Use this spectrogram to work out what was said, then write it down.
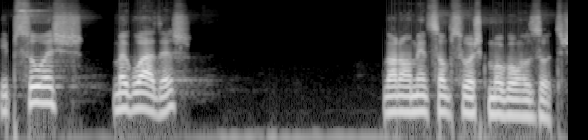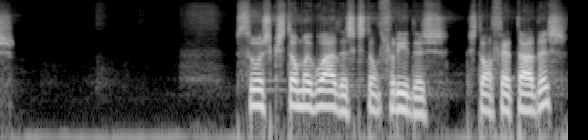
E pessoas magoadas normalmente são pessoas que magoam os outros. Pessoas que estão magoadas, que estão feridas, que estão afetadas,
